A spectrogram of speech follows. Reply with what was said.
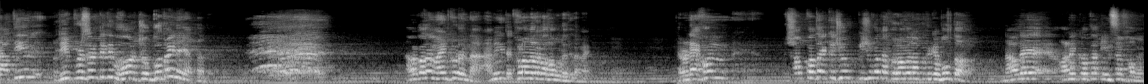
জাতির রিপ্রেজেন্টেটিভ হওয়ার যোগ্যতাই নেই আপনাদের। আমার কথা মাইন্ড করেন না, আমি খোলামেলা কথা বলে দিলাম কারণ এখন সব কথা কিছু কিছু কথা খোলামেলা আপনাকে বলতে হবে। নাহলে অনেক কথা ইনসাফ হবে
